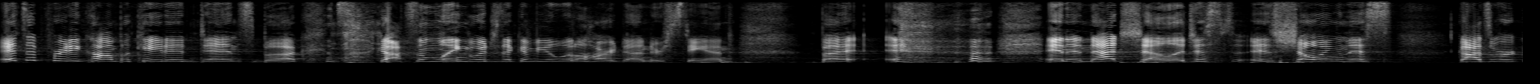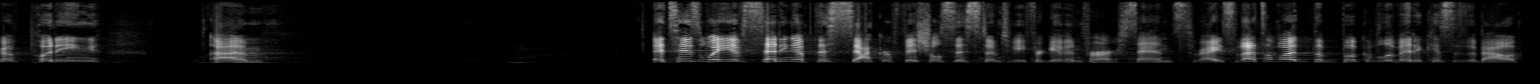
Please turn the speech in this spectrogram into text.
It's a pretty complicated, dense book. It's got some language that can be a little hard to understand. But in a nutshell, it just is showing this God's work of putting um, it's his way of setting up this sacrificial system to be forgiven for our sins, right? So that's what the book of Leviticus is about.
